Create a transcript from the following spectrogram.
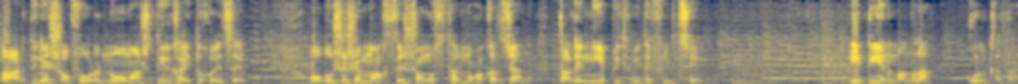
আট দিনের সফর, ন মাস দীর্ঘায়িত হয়েছে। অবশেষে মার্কসের সংস্থার মহাকাশযান তাদের নিয়ে পৃথিবীতে ফিরছে। এটিএন বাংলা, কলকাতা।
